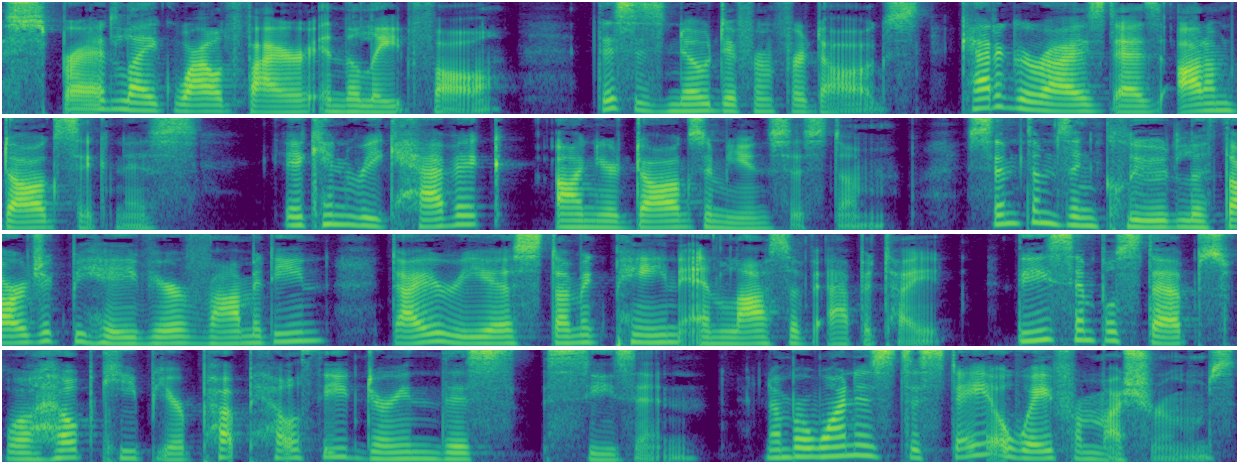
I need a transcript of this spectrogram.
spread like wildfire in the late fall. This is no different for dogs. Categorized as autumn dog sickness, it can wreak havoc on your dog's immune system. Symptoms include lethargic behavior, vomiting, diarrhea, stomach pain, and loss of appetite. These simple steps will help keep your pup healthy during this season. Number one is to stay away from mushrooms.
